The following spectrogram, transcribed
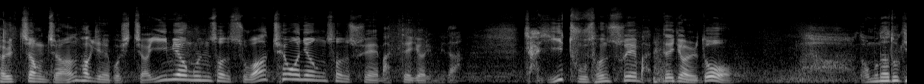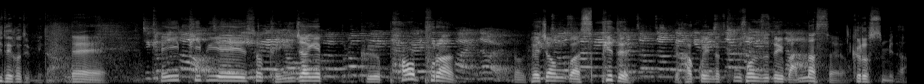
결정전 확인해 보시죠. 이명훈 선수와 최원영 선수의 맞대결입니다. 자, 이 두 선수의 맞대결도 하, 너무나도 기대가 됩니다. 네. KPBA에서 굉장히 그 파워풀한 그런 회전과 스피드를 갖고 있는 두 선수들이 만났어요. 그렇습니다.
